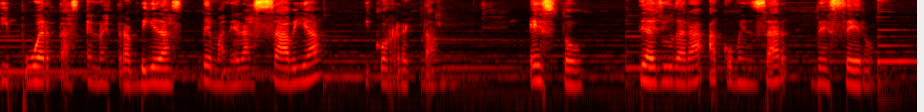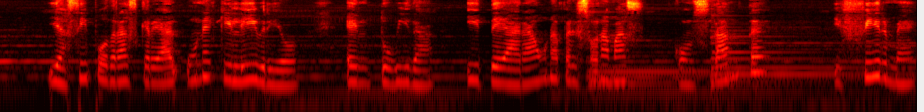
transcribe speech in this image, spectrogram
y puertas en nuestras vidas de manera sabia y correcta. Esto te ayudará a comenzar de cero y así podrás crear un equilibrio en tu vida y te hará una persona más constante y firme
